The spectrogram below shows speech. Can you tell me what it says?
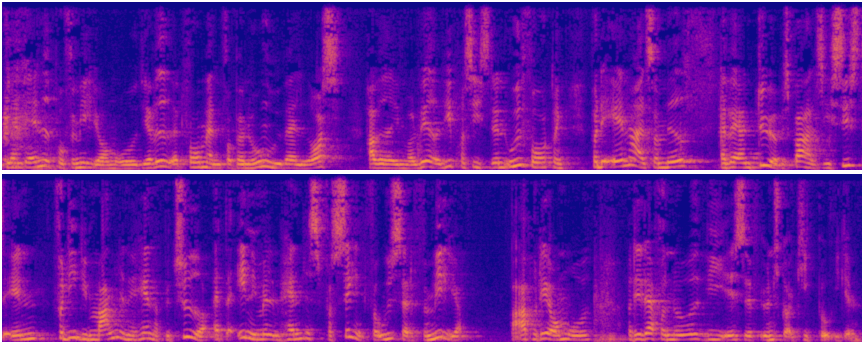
blandt andet på familieområdet. Jeg ved, at formanden for børn- og ungeudvalget også har været involveret lige præcis i den udfordring, for det ender altså med at være en dyr besparelse i sidste ende, fordi de manglende hænder betyder, at der indimellem handles for sent for udsatte familier, bare på det område, og det er derfor noget, vi i SF ønsker at kigge på igen.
